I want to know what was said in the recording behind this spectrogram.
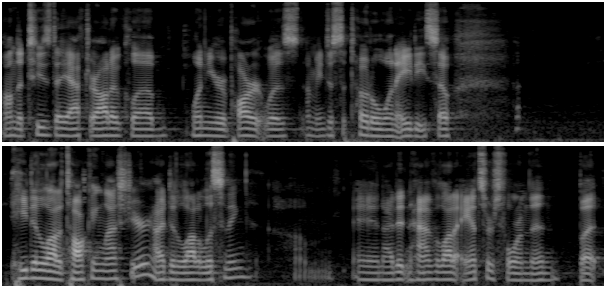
on the Tuesday after Auto Club one year apart was, I mean, just a total 180. So he did a lot of talking last year. I did a lot of listening, um, and I didn't have a lot of answers for him then. But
